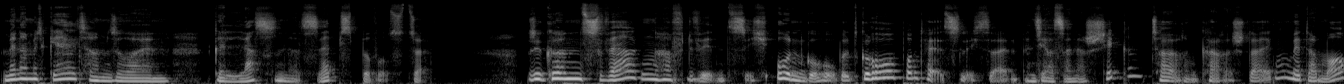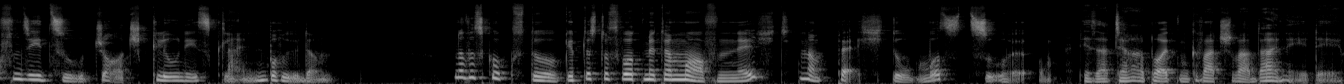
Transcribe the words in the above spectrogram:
Männer mit Geld haben so ein gelassenes Selbstbewusstsein. Sie können zwergenhaft winzig, ungehobelt, grob und hässlich sein. Wenn sie aus einer schicken, teuren Karre steigen, metamorphen sie zu George Clooneys kleinen Brüdern. Na, was guckst du? Gibt es das Wort Metamorphen nicht? Na, Pech, du musst zuhören. Dieser Therapeutenquatsch war deine Idee.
